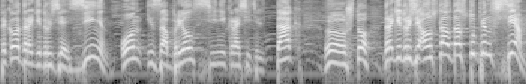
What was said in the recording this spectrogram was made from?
Так вот, дорогие друзья, Зинин, он изобрел синий краситель. Так, э, что, дорогие друзья, он стал доступен всем.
